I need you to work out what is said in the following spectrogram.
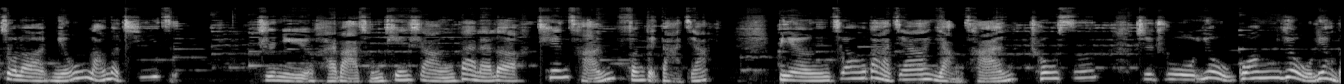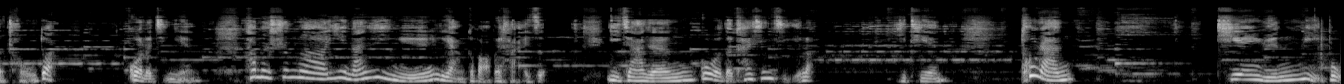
做了牛郎的妻子。织女还把从天上带来了天蚕分给大家，并教大家养蚕、抽丝，织出又光又亮的绸缎。过了几年，他们生了一男一女两个宝贝孩子。一家人过得开心极了。一天，突然天云密布，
